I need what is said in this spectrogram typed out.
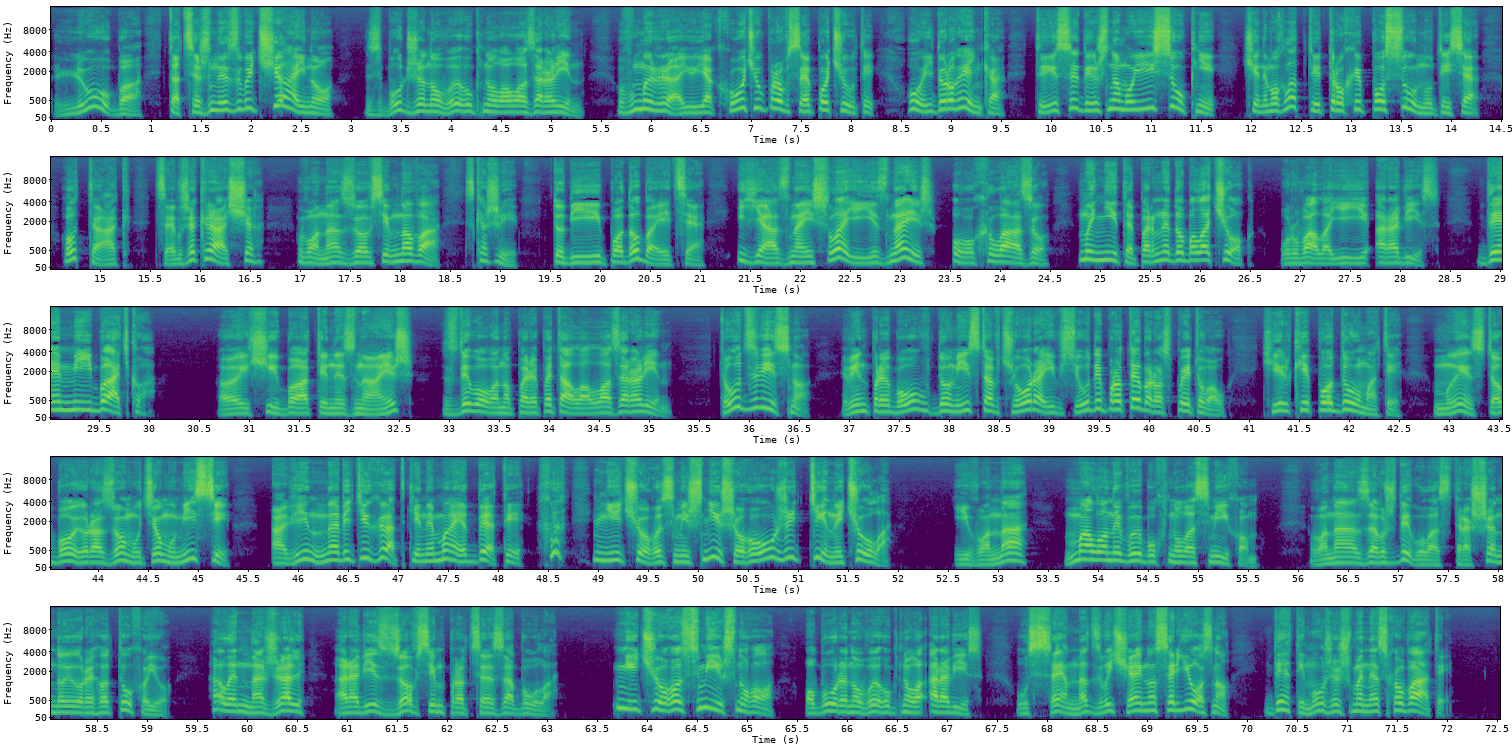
Люба, та це ж незвичайно. збуджено вигукнула Лазаралін. Вмираю, як хочу про все почути. Ой, дорогенька, ти сидиш на моїй сукні. чи не могла б ти трохи посунутися? Отак, це вже краще. Вона зовсім нова. Скажи, тобі подобається? Я знайшла її, знаєш? Ох, лазо, мені тепер не до балачок, урвала її Аравіс. Де мій батько? А хіба ти не знаєш? здивовано перепитала Лазаралін. Тут, звісно, він прибув до міста вчора і всюди про тебе розпитував. Тільки подумати, ми з тобою разом у цьому місці, а він навіть і гадки не має, де ти. Ха, нічого смішнішого у житті не чула. І вона мало не вибухнула сміхом. Вона завжди була страшенною реготухою, але, на жаль, Аравіс зовсім про це забула. Нічого смішного, обурено вигукнула Аравіс. Усе надзвичайно серйозно. Де ти можеш мене сховати?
